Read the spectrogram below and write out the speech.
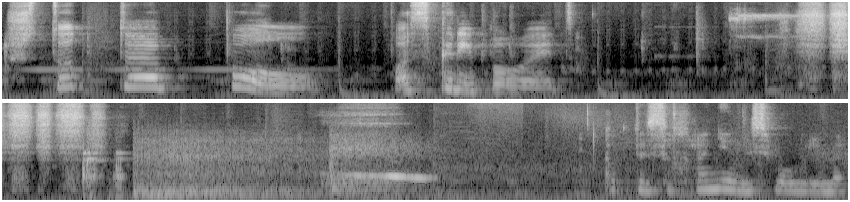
что-то пол поскрипывает. Как ты сохранилась вовремя?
